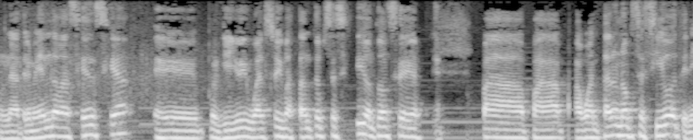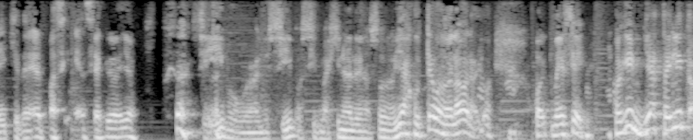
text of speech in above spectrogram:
una tremenda paciencia, eh, porque yo igual soy bastante obsesivo, entonces para aguantar un obsesivo tenéis que tener paciencia, creo yo. Sí, pues bueno, sí, pues imagínate nosotros. Ya ajustémonos a la hora. Me decía, Joaquín, ¿ya estáis listo?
